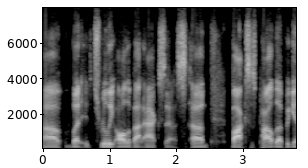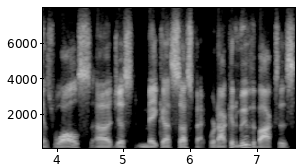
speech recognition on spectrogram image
Uh, but it's really all about access. Um, boxes piled up against walls uh, just make us suspect. We're not going to move the boxes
